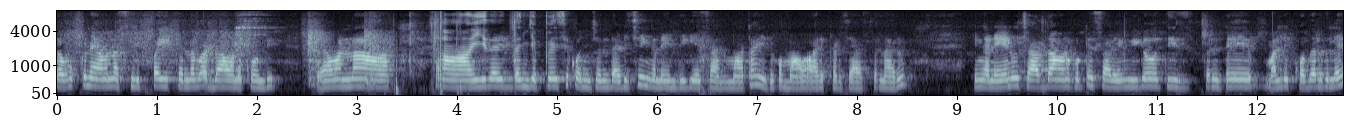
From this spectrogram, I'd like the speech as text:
దవ్వుకుని ఏమన్నా స్లిప్ అయ్యి కింద పడ్డాం అనుకోండి. ఏమన్నా ఇదైద్దని చెప్పేసి కొంచెం దడిచి ఇంక నేను దిగేసాను అనమాట ఇదిగో మా వారు ఇక్కడ చేస్తున్నారు. ఇంకా నేను చేద్దాం అనుకుంటే సరే వీడియో తీస్తుంటే మళ్ళీ కుదరదులే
